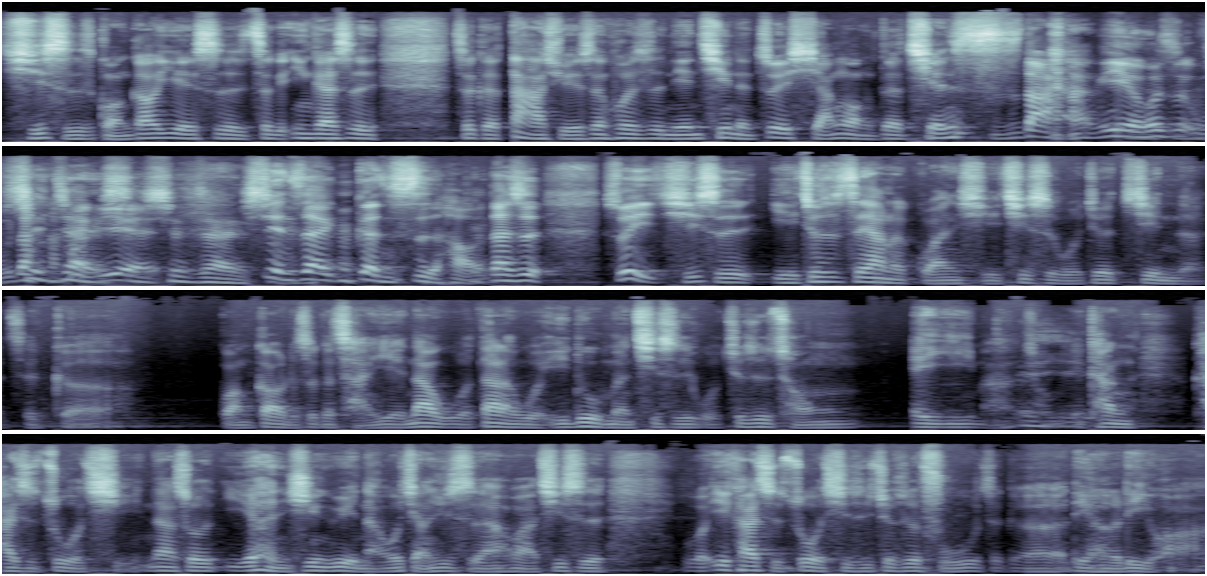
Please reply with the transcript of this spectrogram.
其实广告业是这个应该是这个大学生或者是年轻人最向往的前十大行业或是五大行业。现在是 现在更是好，但是所以其实也就是这样的关系，其实我就进了这个广告的这个产业。那我当然我一入门，其实我就是从 A 一嘛，从看开始做起。那时候也很幸运啊，我讲句实在话，其实我一开始做其实就是服务这个联合利华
